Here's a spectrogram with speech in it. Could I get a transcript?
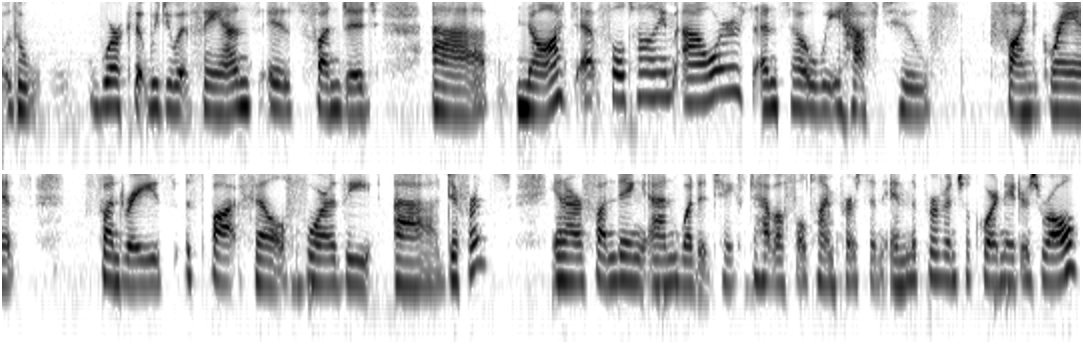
The work that we do at THANS is funded uh, not at full time hours, and so we have to f- find grants fundraise spot fill for the uh, difference in our funding and what it takes to have a full-time person in the provincial coordinator's role.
